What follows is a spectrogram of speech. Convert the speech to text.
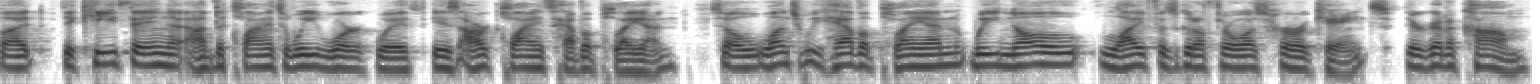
but the key thing of the clients we work with is our clients have a plan. So once we have a plan, we know life is going to throw us hurricanes. They're going to come.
